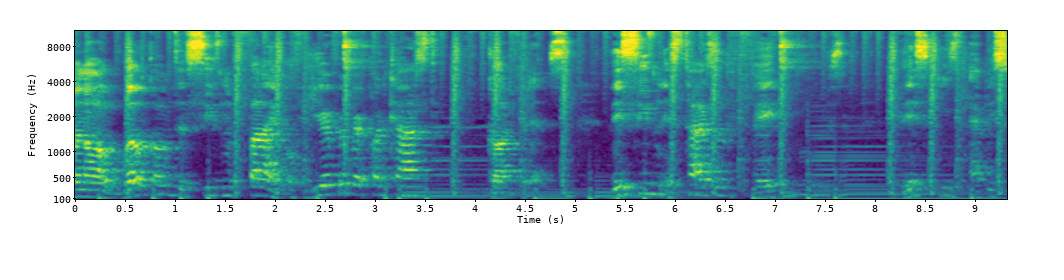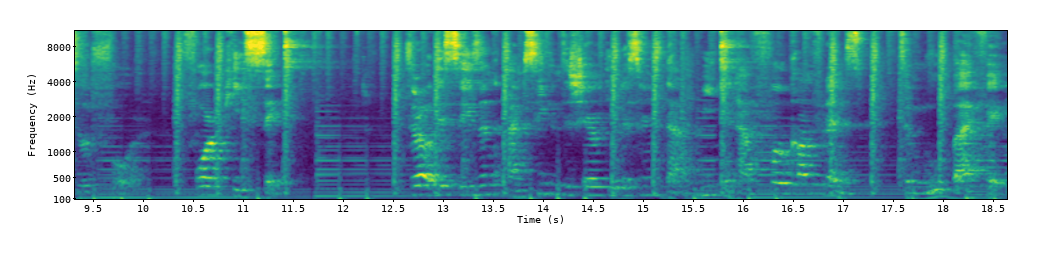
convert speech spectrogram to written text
and all. Welcome to season five of your favorite podcast, Godfidence. This season is titled Faith Moves. This is episode four, for peace sake. Throughout this season, I'm seeking to share with you listeners that we can have full confidence to move by faith.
